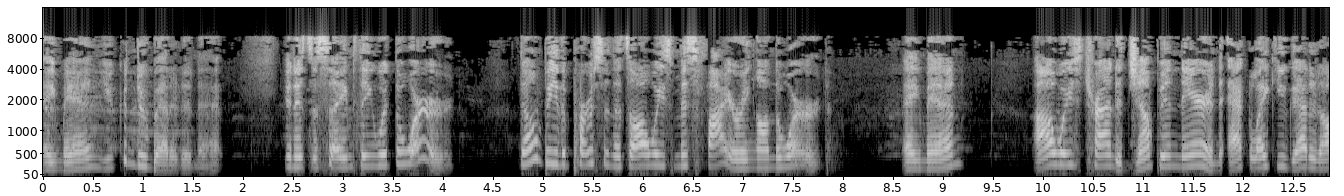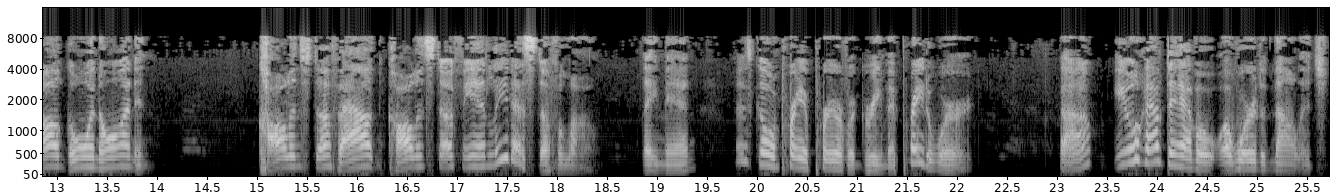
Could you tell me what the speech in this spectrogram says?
Amen. You can do better than that. And it's the same thing with the word. Don't be the person that's always misfiring on the word. Amen. Always trying to jump in there and act like you got it all going on and calling stuff out and calling stuff in. Leave that stuff alone. Amen. Let's go and pray a prayer of agreement. Pray the word. Huh? You don't have to have a, a word of knowledge,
